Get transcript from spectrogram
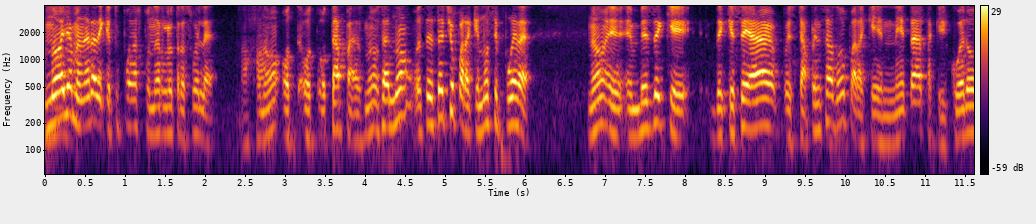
no haya manera de que tú puedas ponerle otra suela. Ajá. ¿no? O, o- o tapas, ¿no? O sea, no, o sea, está hecho para que no se pueda, ¿no? En, en vez de que, de que sea, pues está pensado para que neta, hasta que el cuero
